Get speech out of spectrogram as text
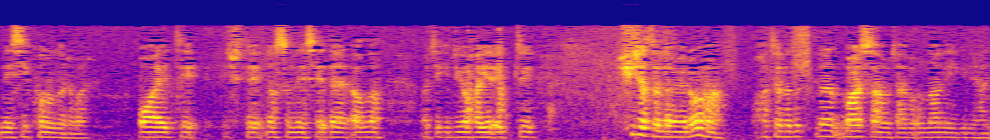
nesih konuları var. O ayeti işte nasıl nesh eder Allah öteki diyor hayır etti Hiç hatırlamıyorum ama hatırladıkların varsa Ahmet abi onlarla ilgili yani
